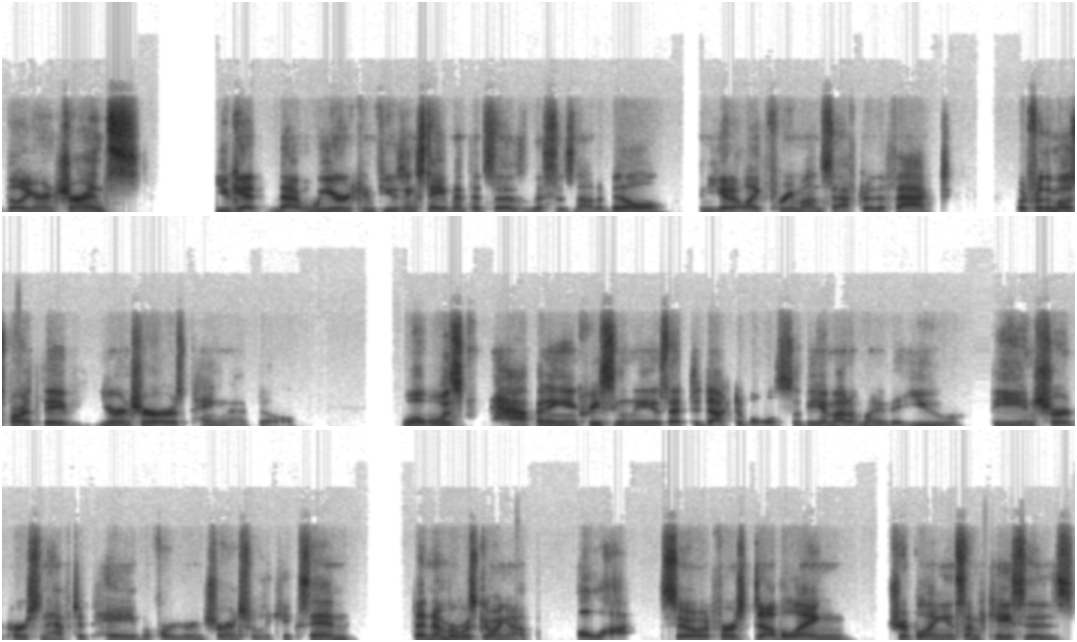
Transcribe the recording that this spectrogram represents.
bill your insurance, you get that weird, confusing statement that says this is not a bill, and you get it like three months after the fact. But for the most part, they've your insurer is paying that bill. What was happening increasingly is that deductibles, so the amount of money that you, the insured person, have to pay before your insurance really kicks in, that number was going up a lot. So at first, doubling, tripling, in some cases,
